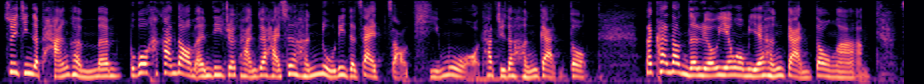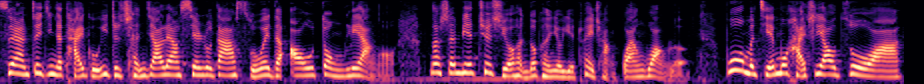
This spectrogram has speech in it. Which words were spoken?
最近的盘很闷，不过他看到我们 NDJ 团队还是很努力的在找题目哦，他觉得很感动。那看到你的留言，我们也很感动啊。虽然最近的台股一直成交量陷入大家所谓的凹洞量哦，那身边确实有很多朋友也退场观望了。不过我们节目还是要做啊。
